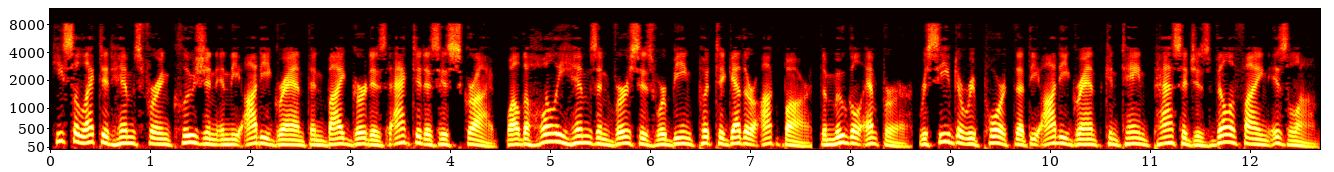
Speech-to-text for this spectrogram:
He selected hymns for inclusion in the Adi Granth and Bhai Gurdas acted as his scribe. While the holy hymns and verses were being put together Akbar, the Mughal emperor, received a report that the Adi Granth contained passages vilifying Islam.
